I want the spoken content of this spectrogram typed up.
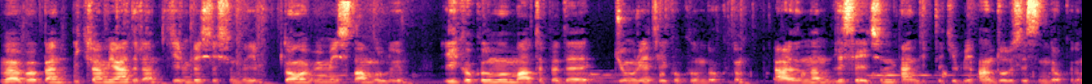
Merhaba, ben İkram Yağdıran, 25 yaşındayım. Doğma büyüme İstanbulluyum. İlkokulumu Maltepe'de Cumhuriyet İlkokulu'nda okudum. Ardından lise için Pendik'teki bir Anadolu Lisesi'nde okudum.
